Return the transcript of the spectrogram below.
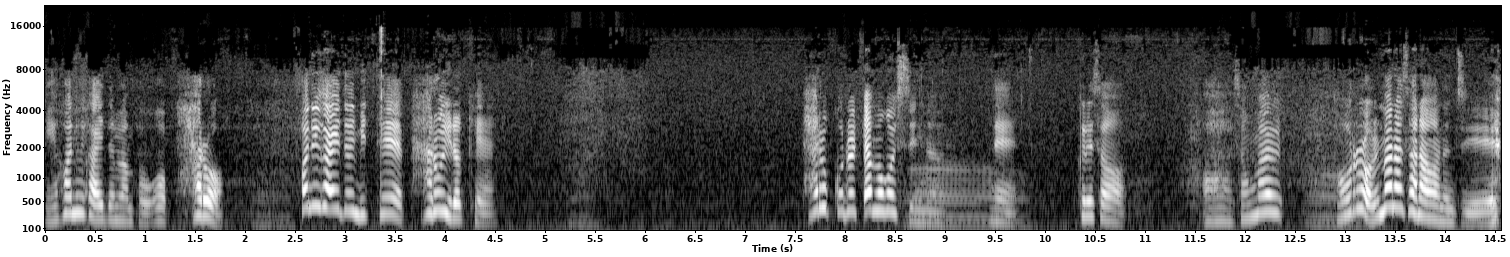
이 허니 가이드만 보고 바로 허니 가이드 밑에 바로 이렇게 바로 꿀을 따먹을 수 있는 네. 그래서 아 정말 벌을 얼마나 사랑하는지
